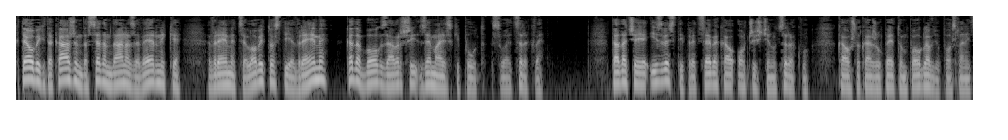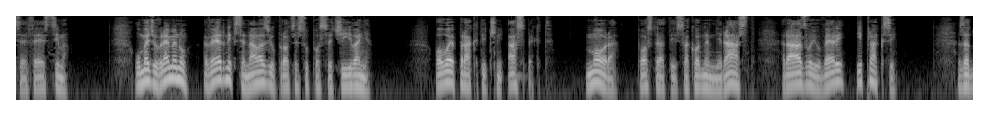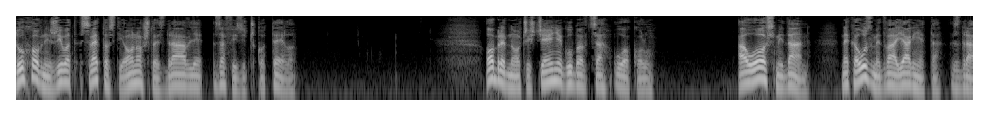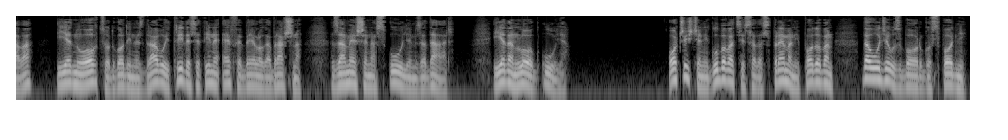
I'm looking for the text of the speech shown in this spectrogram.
Hteo bih da kažem da sedam dana za vernike, vreme celovitosti je vreme kada Bog završi zemaljski put svoje crkve. Tada će je izvesti pred sebe kao očišćenu crkvu, kao što kaže u petom poglavlju poslanice Efescima. U međuvremenu, vernik se nalazi u procesu posvećivanja. Ovo je praktični aspekt. Mora postojati svakodnevni rast, razvoj u veri i praksi. Za duhovni život svetost je ono što je zdravlje za fizičko telo obredno očišćenje gubavca u okolu. A u osmi dan neka uzme dva jagnjeta zdrava i jednu ovcu od godine zdravu i tri desetine efe beloga brašna, zamešena s uljem za dar, i jedan log ulja. Očišćeni gubavac je sada spreman i podoban da uđe u zbor gospodnji,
